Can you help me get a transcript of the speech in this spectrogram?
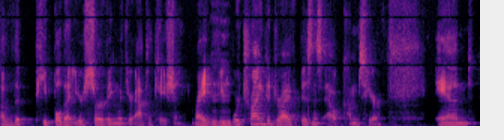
of the people that you're serving with your application, right? Mm-hmm. We're trying to drive business outcomes here, and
